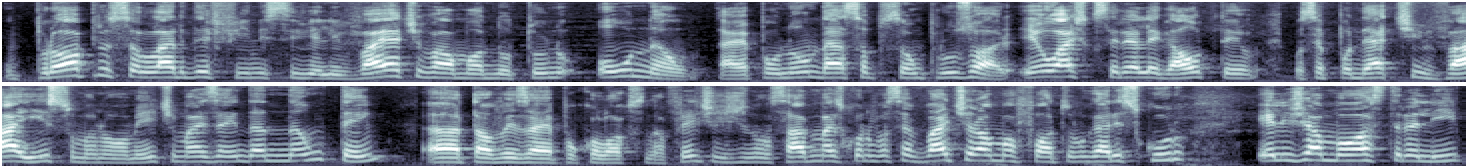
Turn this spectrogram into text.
O próprio celular define se ele vai ativar o modo noturno ou não. A Apple não dá essa opção para o usuário. Eu acho que seria legal ter, você poder ativar isso manualmente, mas ainda não tem. Uh, talvez a Apple coloque isso na frente, a gente não sabe, mas quando você vai tirar uma foto no lugar escuro, ele já mostra ali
